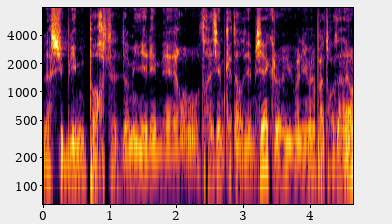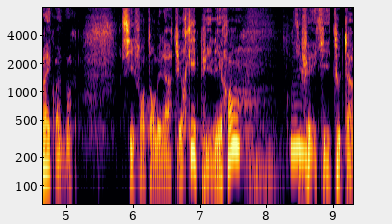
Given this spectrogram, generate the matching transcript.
la sublime porte dominait les mers au XIIIe, XIVe siècle, il n'y avait pas trop énervé, quoi. Donc, s'ils font tomber la Turquie, puis l'Iran, qui hmm. fait, qui toute la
